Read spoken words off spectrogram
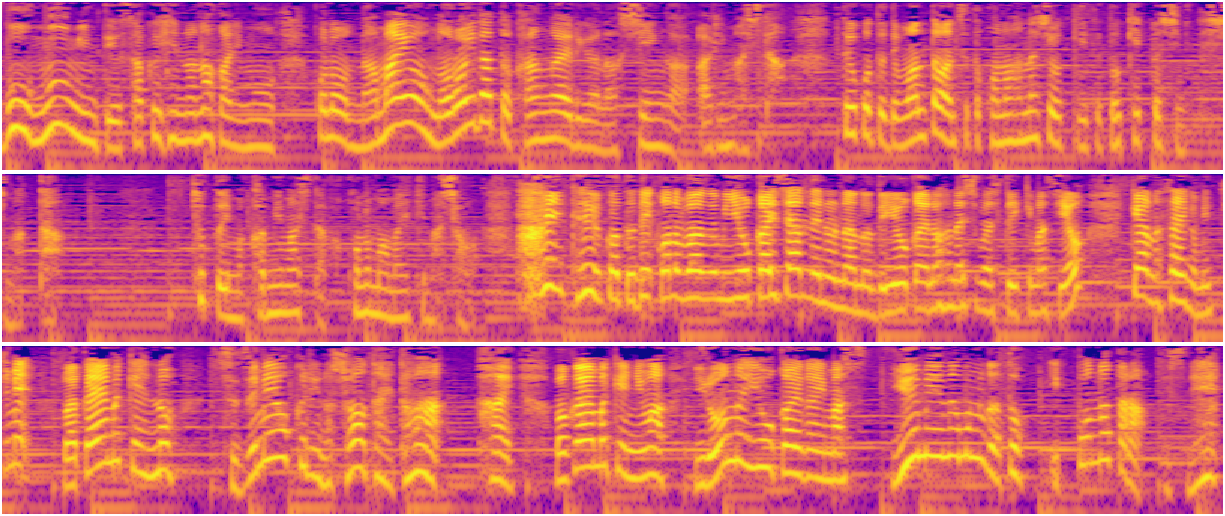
某ムーミンっていう作品の中にも、この名前を呪いだと考えるようなシーンがありました。ということで、ワンタンはちょっとこの話を聞いてドキッとしてしまった。ちょっと今噛みましたが、このまま行きましょう。はい、ということで、この番組妖怪チャンネルなので妖怪の話もしていきますよ。今日の最後3つ目、和歌山県のスズメ送りの正体とは？はい。和歌山県にはいろんな妖怪がいます。有名なものだと一本だたらですね。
